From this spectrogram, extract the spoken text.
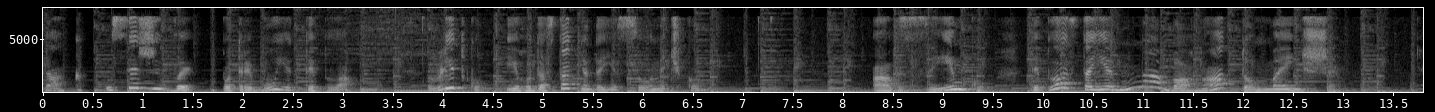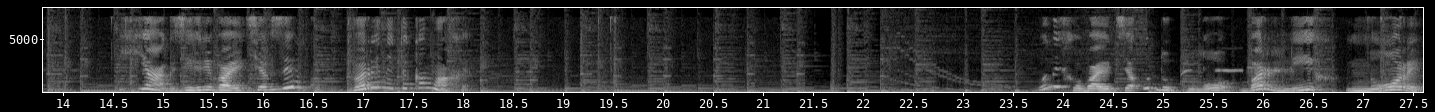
Так, усе живе потребує тепла. Влітку його достатньо дає сонечко, а взимку тепла стає набагато менше. Як зігріваються взимку тварини та камахи? Вони ховаються у дупло, барліг, нори.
